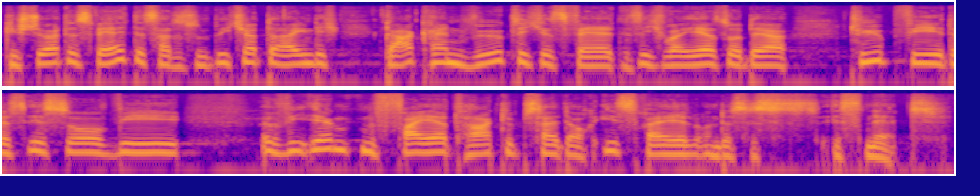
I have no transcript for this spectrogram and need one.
gestörtes Verhältnis hattest und ich hatte eigentlich gar kein wirkliches Verhältnis. Ich war eher so der Typ, wie das ist so wie, wie irgendein Feiertag, gibt es halt auch Israel und das ist, ist nett.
